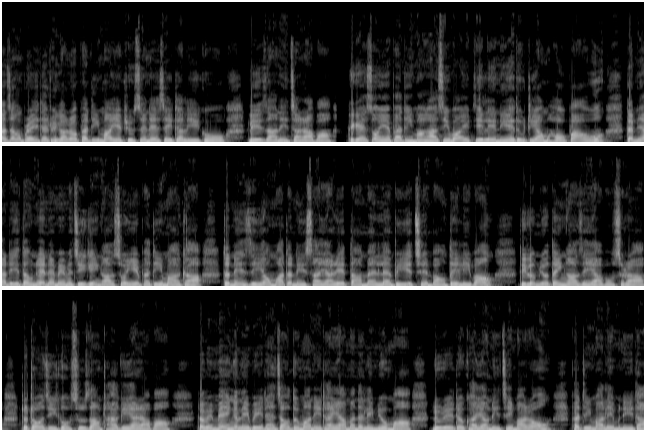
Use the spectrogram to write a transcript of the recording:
ဒါကြောင့်ပရိသတ်တွေကတော့ဖတ်တီမာရဲ့ဖြူစင်တဲ့စိတ်ဓာတ်လေးကိုလေးစားနေကြတာပါတကယ်ဆိုရင်ဖတ်တီမာကစီးပွားရေးပြည်လည်နေတဲ့သူတယောက်မဟုတ်ပါဘူးတမယာတီးသုံးတဲ့နာမည်မကြီးခင်ကဆိုရင်ဖတ်တီမာကတနေ့ဈေးရောက်မှတနေ့စားရတဲ့တာမန်လမ်းပြီးအချင်းပေါင်းတယ်လေးပါဒီလိုမျိုးသိန်း90ရဖို့ဆိုတာတော်တော်ကြီးကိုစုဆောင်းထားခဲ့ရတာပါဒါပေမဲ့ငလင်ဘေးတန်ကြောင့်သူမနေထိုင်ရာမန္တလေးမြို့မှာလူတွေဒုက္ခရောက်နေချိန်မှာတော့ဖတ်တီမာလည်းမနေတာ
